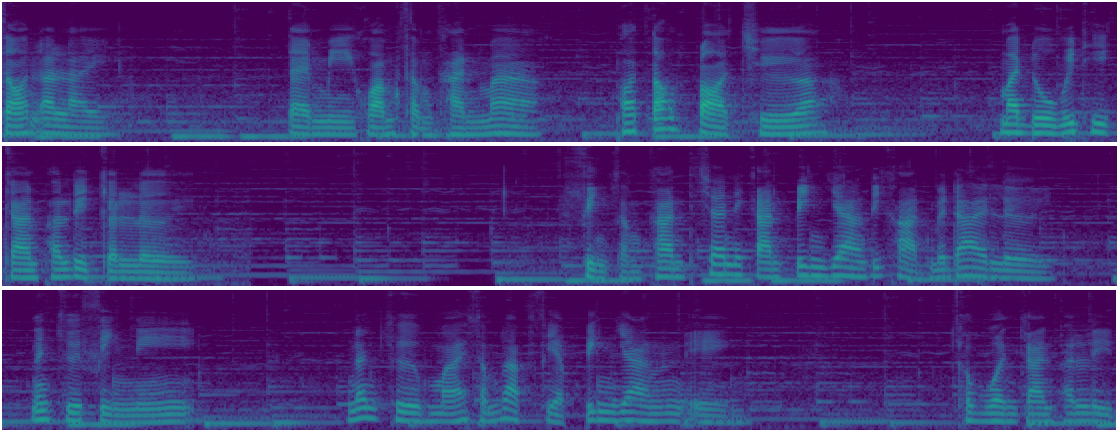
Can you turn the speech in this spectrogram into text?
ซ้อนอะไร แต่มีความสำคัญมาก เพราะต้องปลอดเชื้อ มาดูวิธีการผลิตกันเลย สิ่งสำคัญที่ใช้ในการปิ้งย่างที่ขาดไม่ได้เลย นั่นคือสิ่งนี้ นั่นคือไม้สำหรับเสียบปิ้งย่างนั่นเอง กระบวนการผลิต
